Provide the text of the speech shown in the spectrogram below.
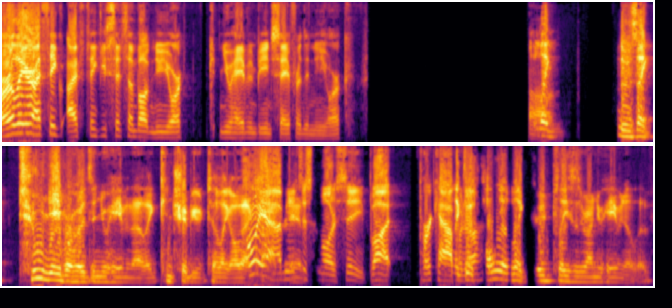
earlier I think I think you said something about New York, New Haven being safer than New York. Like, Um, There's like two neighborhoods in New Haven that like contribute to like all that. oh yeah, I mean it's a smaller city, but per capita, like there's plenty of like good places around New Haven to live.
